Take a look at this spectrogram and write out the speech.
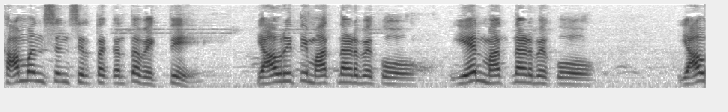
ಕಾಮನ್ ಸೆನ್ಸ್ ಇರ್ತಕ್ಕಂಥ ವ್ಯಕ್ತಿ ಯಾವ ರೀತಿ ಮಾತನಾಡಬೇಕು, ಏನು ಮಾತನಾಡಬೇಕು, ಯಾವ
